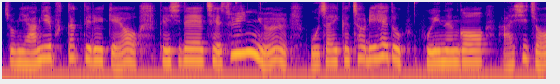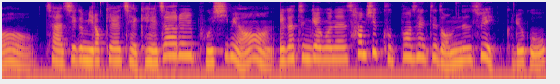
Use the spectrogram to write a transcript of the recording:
좀 양해 부탁드릴게요. 대신에 제 수익률 모자이크 처리해도 보이는 거 아시죠? 자, 지금 이렇게 제 계좌를 보시면 얘 같은 경우는 39% 넘는 수익 그리고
